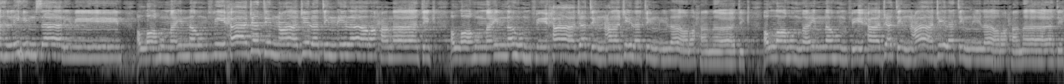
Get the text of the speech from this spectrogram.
أهلهم سالمين. اللهم إنهم في حاجة عاجلة إلى رحماتك. اللهم إنهم في حاجة عاجلة إلى رحماتك. اللهم إنهم في حاجة عاجلة إلى رحماتك.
